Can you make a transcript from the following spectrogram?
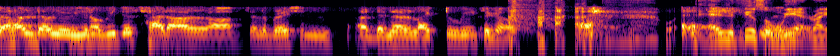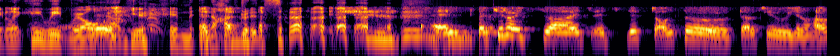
So I'll tell you, you know, we just had our uh, celebration uh, dinner like two weeks ago. and it feels so weird, right? Like, hey, wait, we're all out here in, in the hundreds. and but you know, it's uh, it's it's just also tells you, you know, how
